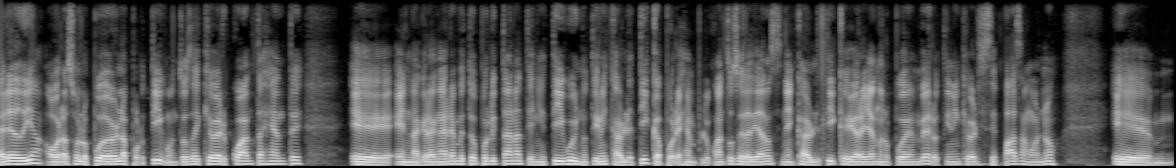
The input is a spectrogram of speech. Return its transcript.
Heredia, ahora solo puede verla por Tigo. Entonces hay que ver cuánta gente eh, en la gran área metropolitana tenía Tigo y no tiene cabletica, por ejemplo. ¿Cuántos heredianos tienen cabletica y ahora ya no lo pueden ver o tienen que ver si se pasan o no? Eh,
